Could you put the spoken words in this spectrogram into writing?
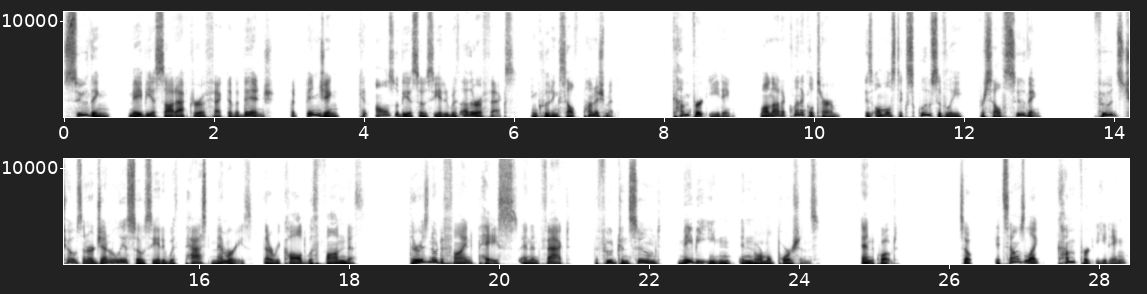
Soothing may be a sought after effect of a binge, but binging can also be associated with other effects, including self punishment. Comfort eating, while not a clinical term, is almost exclusively for self soothing. Foods chosen are generally associated with past memories that are recalled with fondness. There is no defined pace, and in fact, the food consumed may be eaten in normal portions. End quote. So it sounds like comfort eating,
